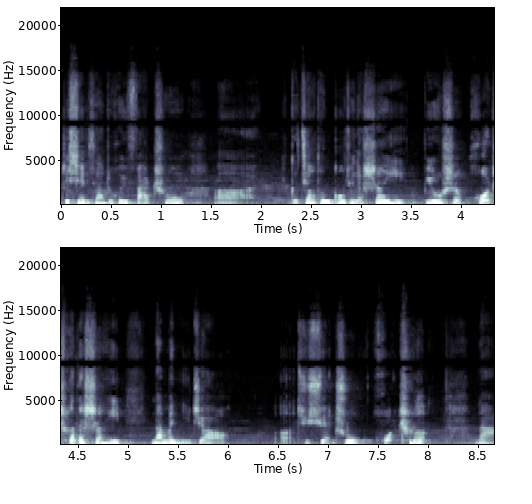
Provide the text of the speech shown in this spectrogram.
这选项就会发出呃一个交通工具的声音，比如是火车的声音，那么你就要。呃，去选出火车，那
